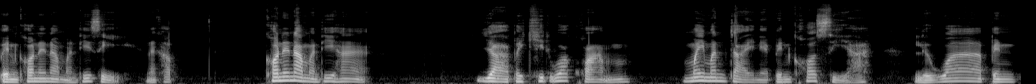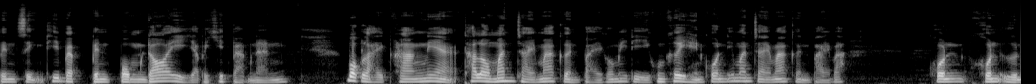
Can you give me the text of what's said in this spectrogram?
เป็นข้อแนะนำอันที่ 4 นะครับ ข้อแนะนำอันที่ 5 อย่าไปคิดว่าความไม่มั่นใจเนี่ยเป็นข้อเสีย หรือว่าเป็นเป็นสิ่งที่แบบเป็นปมด้อย อย่าไปคิดแบบนั้นบอกหลายครั้งเนี่ยถ้าเรามั่นใจมากเกินไปก็ไม่ดี คุณเคยเห็นคนที่มั่นใจมากเกินไปปะ คนคนอื่น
